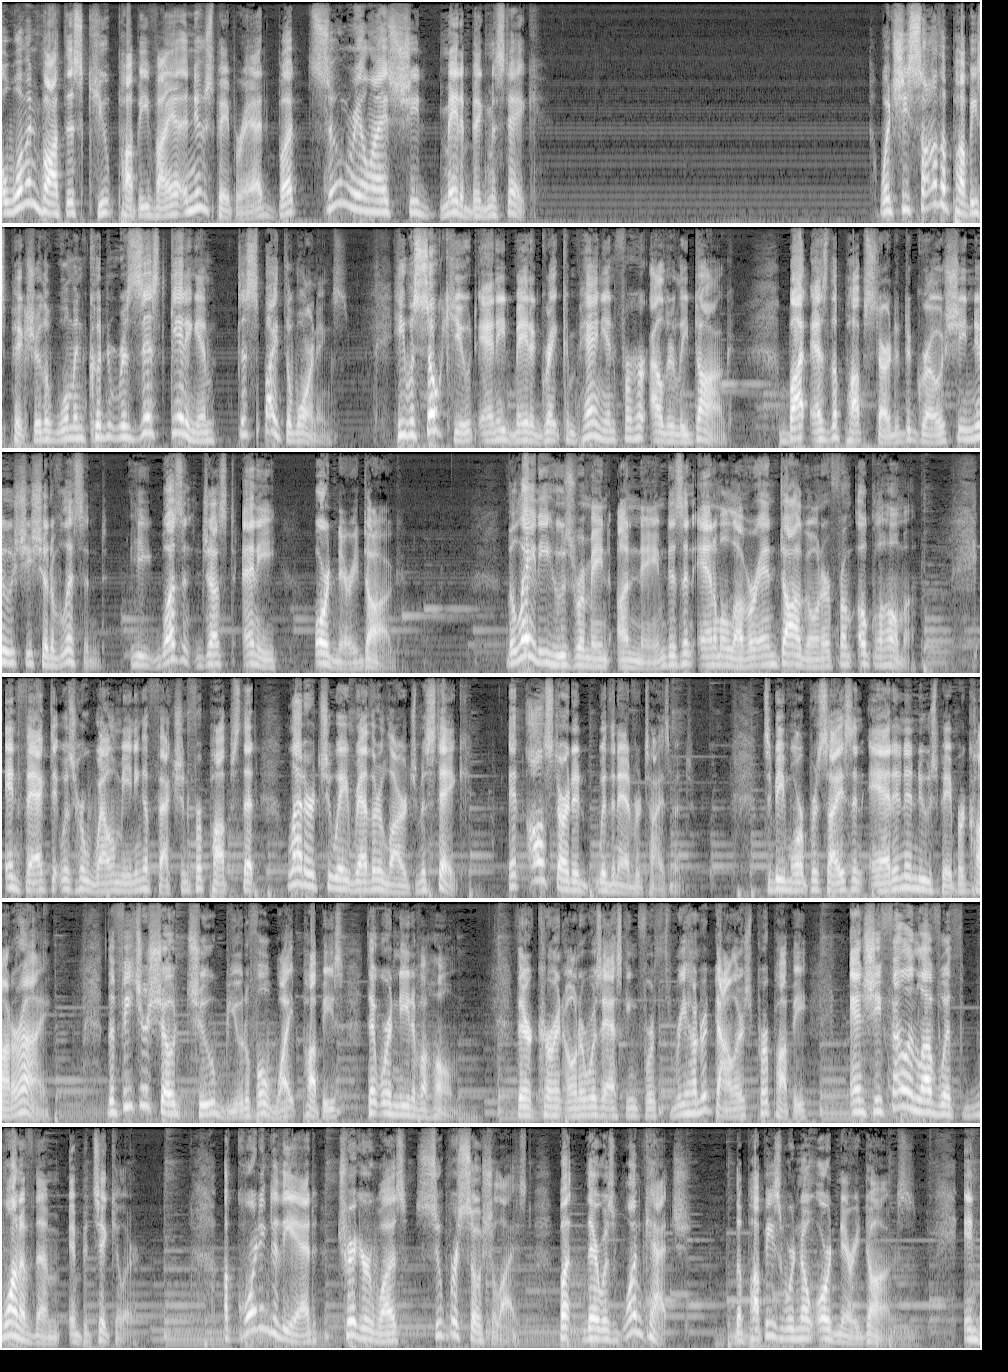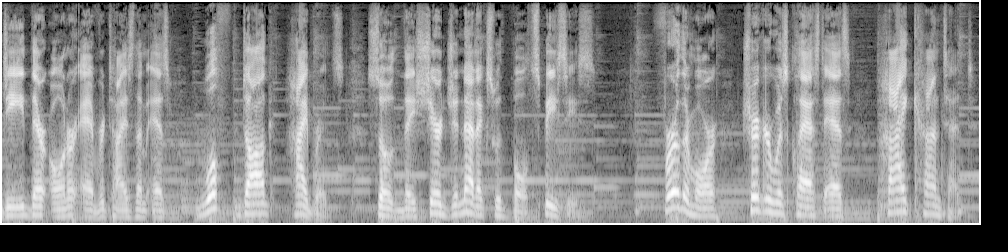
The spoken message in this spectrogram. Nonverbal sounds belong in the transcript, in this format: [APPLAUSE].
A woman bought this cute puppy via a newspaper ad, but soon realized she'd made a big mistake. When she saw the puppy's picture, the woman couldn't resist getting him despite the warnings. He was so cute and he'd made a great companion for her elderly dog. But as the pup started to grow, she knew she should have listened. He wasn't just any ordinary dog. The lady, who's remained unnamed, is an animal lover and dog owner from Oklahoma. In fact, it was her well-meaning affection for pups that led her to a rather large mistake. It all started with an advertisement. To be more precise, an ad in a newspaper caught her eye. The feature showed two beautiful white puppies that were in need of a home. Their current owner was asking for $300 per puppy, and she fell in love with one of them in particular. According to the ad, Trigger was super socialized, but there was one catch. The puppies were no ordinary dogs. Indeed, their owner advertised them as wolf dog hybrids, so they shared genetics with both species. Furthermore, Trigger was classed as high content.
